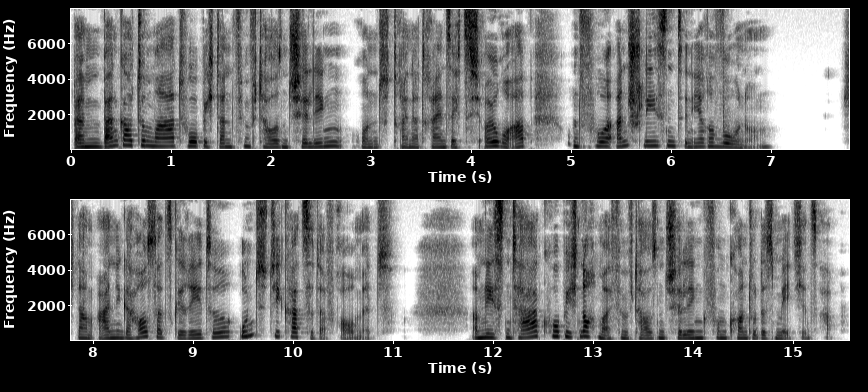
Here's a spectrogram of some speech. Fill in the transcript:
Beim Bankautomat hob ich dann 5000 Schilling und 363 Euro ab und fuhr anschließend in ihre Wohnung. Ich nahm einige Haushaltsgeräte und die Katze der Frau mit. Am nächsten Tag hob ich nochmal 5000 Schilling vom Konto des Mädchens ab.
